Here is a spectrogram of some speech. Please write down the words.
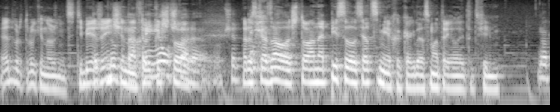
Эдвард руки-ножницы. Тебе Ты- женщина ну, ты только охренел, что, ли? Вообще, рассказала, что она писалась от смеха, когда смотрела этот фильм. ну,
